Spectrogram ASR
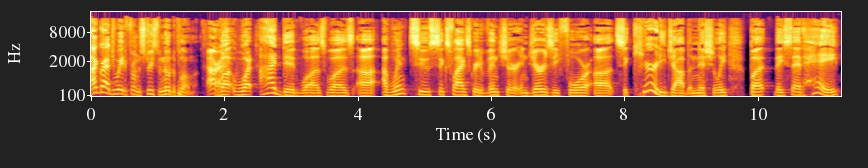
I graduated from the streets with no diploma. All right. But what I did was was uh, I went to Six Flags Great Adventure in Jersey for a security job initially, but they said, "Hey,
